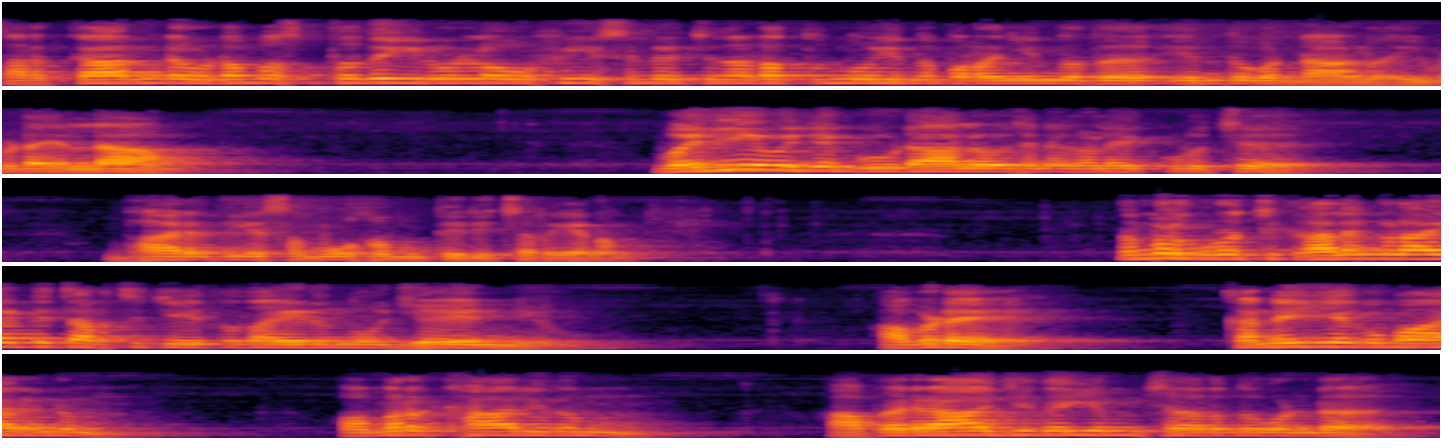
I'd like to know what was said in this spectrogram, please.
സർക്കാരിന്റെ ഉടമസ്ഥതയിലുള്ള ഓഫീസിൽ വെച്ച് നടത്തുന്നു എന്ന് പറയുന്നത് എന്തുകൊണ്ടാണ് ഇവിടെയെല്ലാം വലിയ വലിയ ഗൂഢാലോചനകളെ കുറിച്ച് ഭാരതീയ സമൂഹം തിരിച്ചറിയണം. നമ്മൾ കുറച്ച് കാലങ്ങളായിട്ട് ചർച്ച ചെയ്തതായിരുന്നു ജെ എൻ യു. അവിടെ കനയ്യകുമാരനും ഒമർ ഖാലിദും അപരാജിതയും ചേർന്നുകൊണ്ട്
